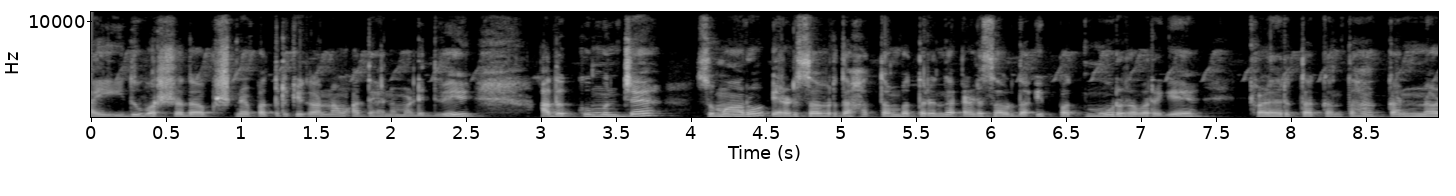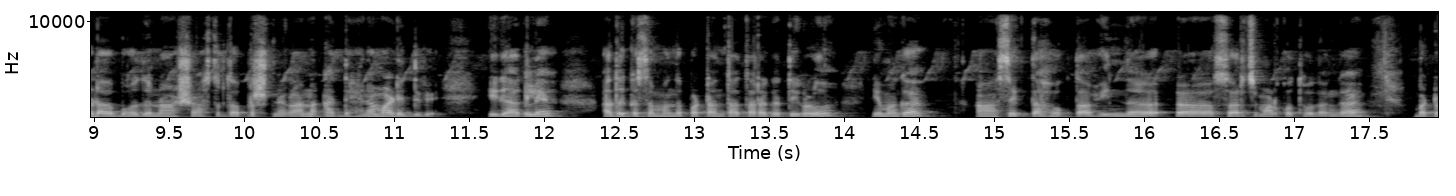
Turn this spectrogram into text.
ಐದು ವರ್ಷದ ಪ್ರಶ್ನೆ ಪತ್ರಿಕೆಗಳನ್ನು ನಾವು ಅಧ್ಯಯನ ಮಾಡಿದ್ವಿ. ಅದಕ್ಕೂ ಮುಂಚೆ ಸುಮಾರು ಎರಡು ಸಾವಿರದ ಹತ್ತೊಂಬತ್ತರಿಂದ ಎರಡು ಸಾವಿರದ ಇಪ್ಪತ್ತ್ಮೂರರವರೆಗೆ ಕಳೆದಿರತಕ್ಕಂತಹ ಕನ್ನಡ ಬೋಧನಾಶಾಸ್ತ್ರದ ಪ್ರಶ್ನೆಗಳನ್ನು ಅಧ್ಯಯನ ಮಾಡಿದ್ವಿ. ಈಗಾಗಲೇ ಅದಕ್ಕೆ ಸಂಬಂಧಪಟ್ಟಂಥ ತರಗತಿಗಳು ನಿಮಗೆ ಸಿಗ್ತಾ ಹೋಗ್ತಾವೆ. ಹಿಂದೆ ಸರ್ಚ್ ಮಾಡ್ಕೊತ ಹೋದಂಗೆ. ಬಟ್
